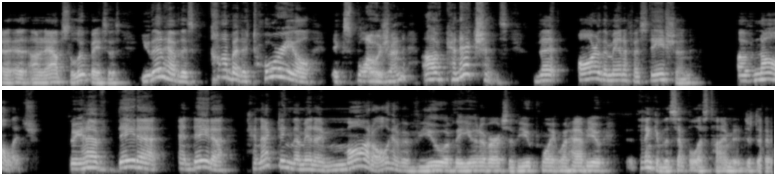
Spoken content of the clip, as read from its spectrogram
uh, uh on an absolute basis, you then have this combinatorial explosion of connections that are the manifestation of knowledge. So you have data and data connecting them in a model, kind of a view of the universe, a viewpoint, what have you. Think of the simplest time, just a,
